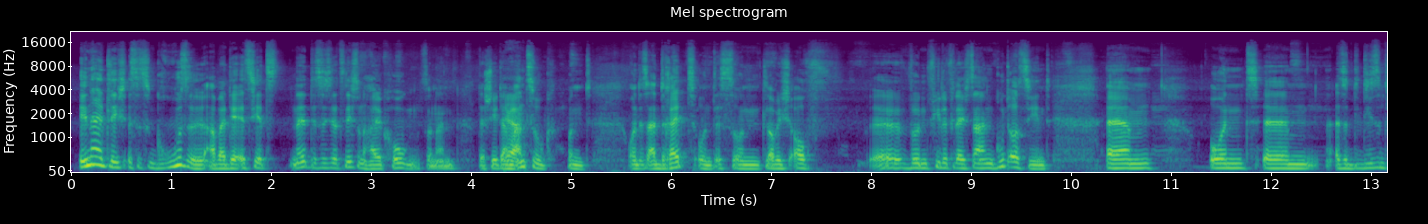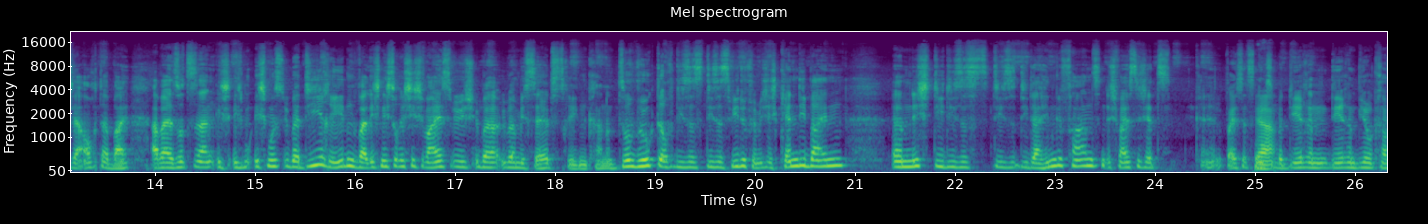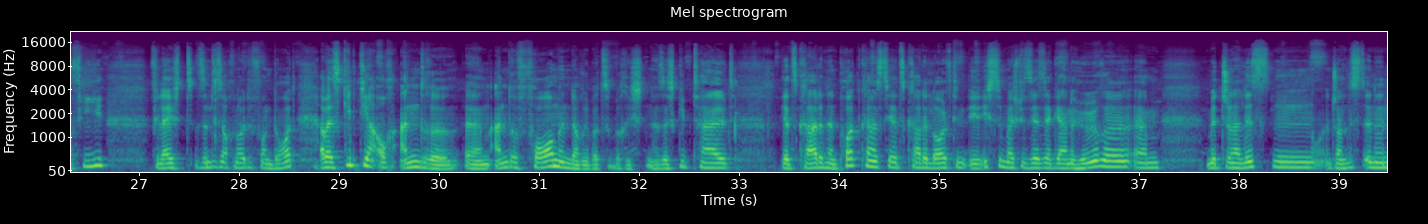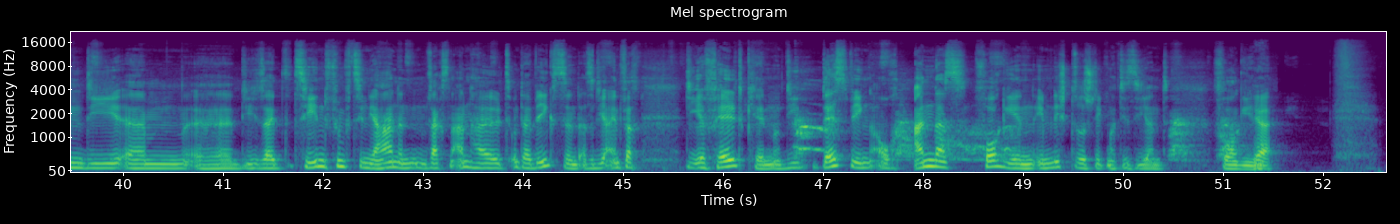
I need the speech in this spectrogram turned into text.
inhaltlich ist es ein Grusel, aber der ist jetzt, ne, das ist jetzt nicht so ein Hulk Hogan, sondern der steht am ja. Anzug und, und ist adrett und ist so ein, glaube ich, auch, äh, würden viele vielleicht sagen, gut aussehend. Ähm, Und ähm, also die, die sind ja auch dabei. Aber sozusagen, ich, ich, ich muss über die reden, weil ich nicht so richtig weiß, wie ich über, über mich selbst reden kann. Und so wirkt auch dieses, dieses Video für mich. Ich kenne die beiden ähm, nicht, die dieses, diese, die da hingefahren sind. Ich weiß nicht jetzt, ich weiß jetzt nichts ja. über deren, deren Biografie. Vielleicht sind es auch Leute von dort. Aber es gibt ja auch andere, ähm, andere Formen, darüber zu berichten. Also es gibt halt jetzt gerade einen Podcast, der jetzt gerade läuft, den ich zum Beispiel sehr, sehr gerne höre. Ähm, mit Journalisten, Journalistinnen, die, ähm, äh, die seit 10, 15 Jahren in Sachsen-Anhalt unterwegs sind, also die einfach, die ihr Feld kennen und die deswegen auch anders vorgehen, eben nicht so stigmatisierend vorgehen. Ja.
